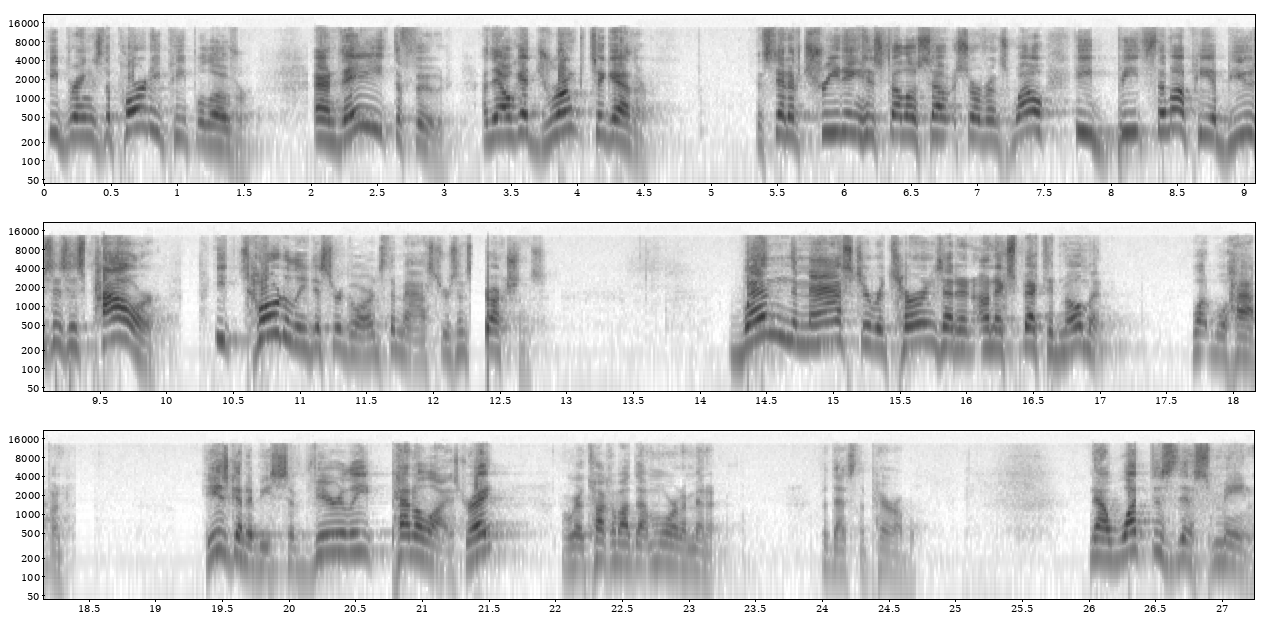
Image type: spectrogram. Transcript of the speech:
he brings the party people over and they eat the food and they all get drunk together. Instead of treating his fellow servants well, he beats them up. He abuses his power. He totally disregards the master's instructions. When the master returns at an unexpected moment, what will happen? He's going to be severely penalized, right? We're going to talk about that more in a minute. But that's the parable. Now, what does this mean?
